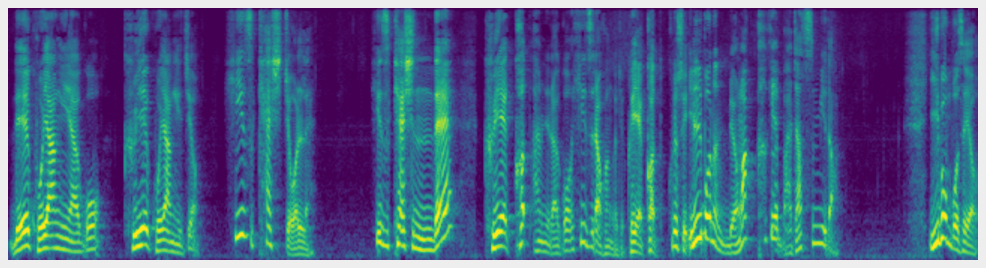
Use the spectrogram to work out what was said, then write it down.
내 고양이하고 그의 고양이죠. his cat이죠, 원래. his cat인데 그의 것 아니라고 his라고 한 거죠. 그의 것. 그래서 1번은 명확하게 맞았습니다. 2번 보세요.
